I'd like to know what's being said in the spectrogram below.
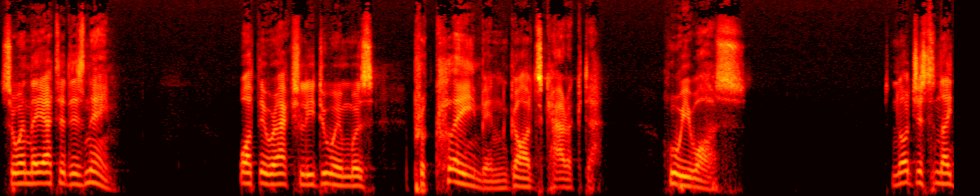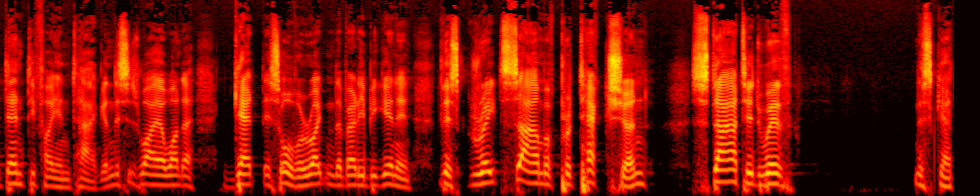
So when they uttered his name, what they were actually doing was proclaiming God's character who he was. Not just an identifying tag. And this is why I want to get this over right in the very beginning. This great psalm of protection started with let's get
